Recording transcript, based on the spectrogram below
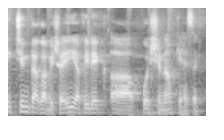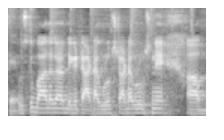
एक चिंता का विषय या फिर एक क्वेश्चन आप कह सकते हैं। उसके बाद अगर आप देखें टाटा ग्रुप्स टाटा ग्रुप्स ने आ,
